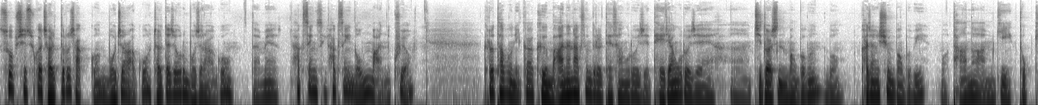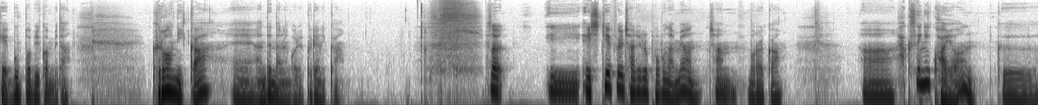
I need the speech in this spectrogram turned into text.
수업 실수가 절대로 작고 모자라고 절대적으로 모자라고 그다음에 학생 학생이 너무 많고요. 그렇다 보니까 그 많은 학생들을 대상으로 이제 대량으로 이제 어, 지도할 수 있는 방법은 뭐 가장 쉬운 방법이 뭐 단어 암기, 독해, 문법일 겁니다. 그러니까 예, 안 된다는 거예요. 그러니까. 그래서 이 HTFL 자료를 보고 나면 참 뭐랄까 아, 학생이 과연 그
